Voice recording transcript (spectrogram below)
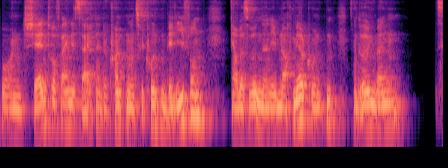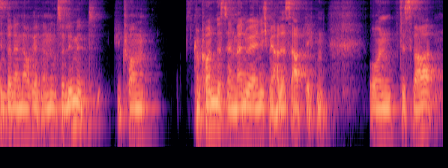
und Schäden drauf eingezeichnet und konnten unsere Kunden beliefern. Aber es wurden dann eben auch mehr Kunden und irgendwann sind wir dann auch an unser Limit gekommen und konnten das dann manuell nicht mehr alles abdecken. Und das war,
